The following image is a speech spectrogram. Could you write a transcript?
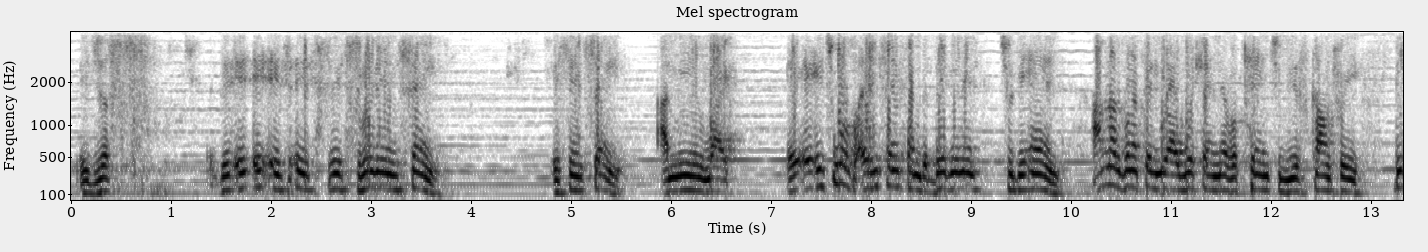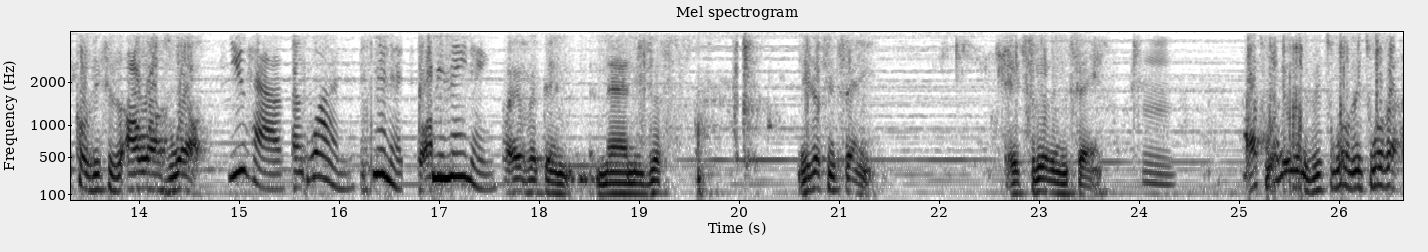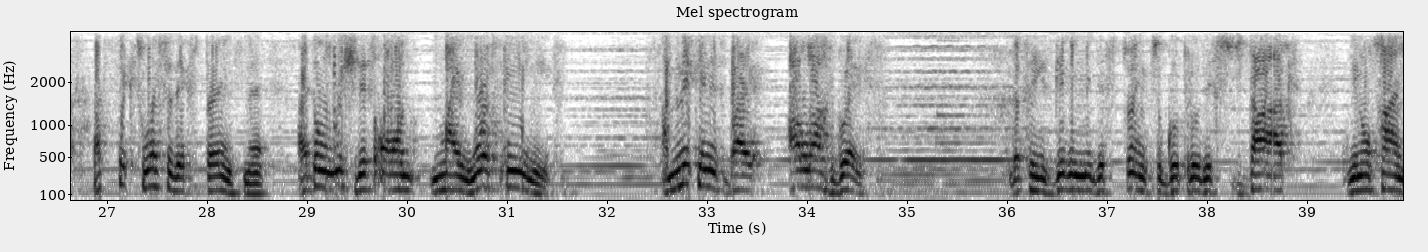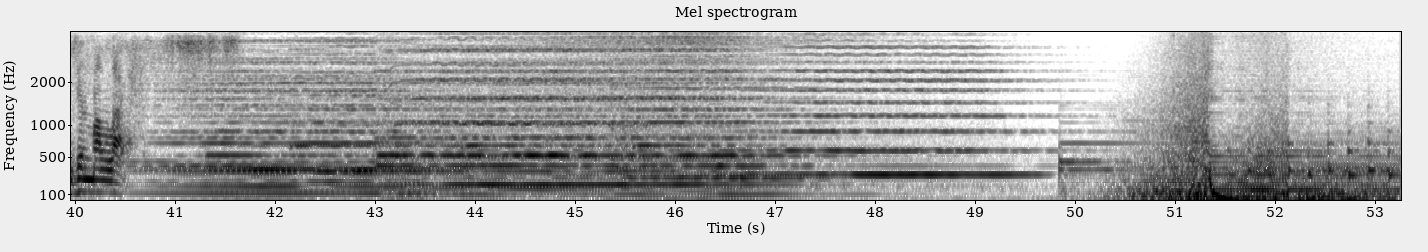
It just it, it, it's it's it's really insane. It's insane. I mean, like it, it was insane from the beginning to the end. I'm not gonna tell you I wish I never came to this country because this is ours as well. You have one minute remaining. everything, man, it's just it's just insane. It's really insane. Hmm. That's what it is. It was it was a, a sick twisted experience, man. I don't wish this on my worst enemies. I'm making this by Allah's grace. That He's giving me the strength to go through this dark, you know, times in my life.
